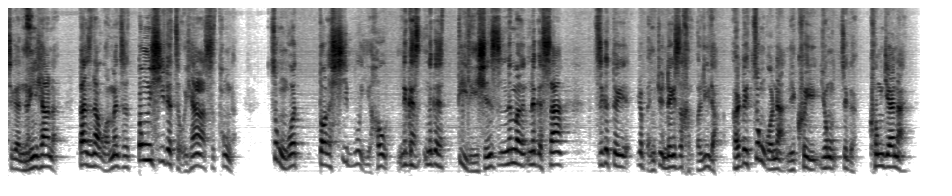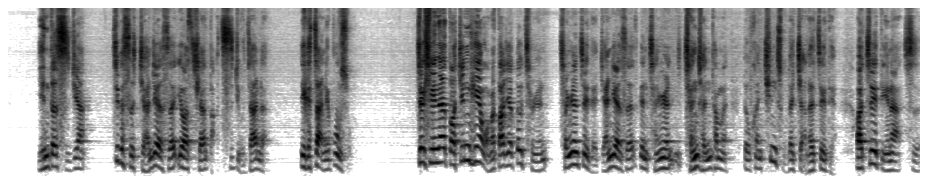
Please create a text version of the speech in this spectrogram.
这个沦陷了，但是呢，我们是东西的走向是通的。中国到了西部以后，那个那个地理形势，那么那个山，这个对日本军队是很不利的。而对中国呢，你可以用这个空间呢，赢得时间。这个是蒋介石要想打持久战的一个战略部署。这个现在到今天，我们大家都承认承认这点，蒋介石跟陈云陈诚他们都很清楚的讲了这点。而这一点呢是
